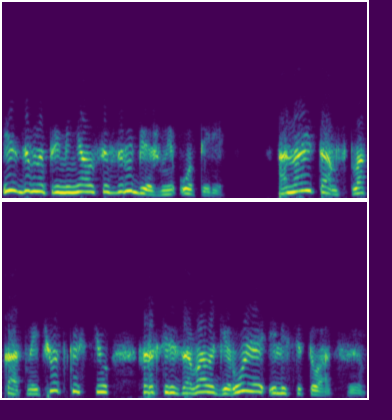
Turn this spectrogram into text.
издавна применялась и в зарубежной опере, она и там с плакатной четкостью характеризовала героя или ситуацию.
